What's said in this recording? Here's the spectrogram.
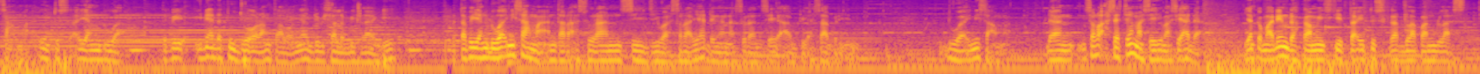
sama untuk yang dua. Tapi ini ada tujuh orang calonnya, bisa lebih lagi. Tapi yang dua ini sama antara asuransi Jiwasraya dengan asuransi Abri Asabri ini. Dua ini sama. Dan insya Allah asetnya masih masih ada. Yang kemarin udah kami cita itu sekitar 18 T,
